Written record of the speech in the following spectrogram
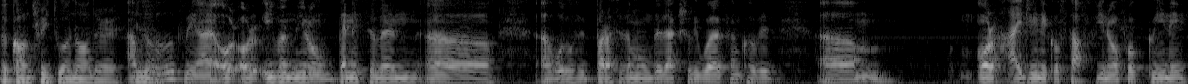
a country to another you know Absolutely, I, or or even you know penicillin. Uh, uh, what was it? Paracetamol that actually works on COVID, um, or hygienical stuff. You know for cleaning.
